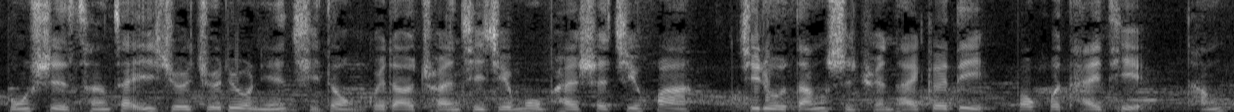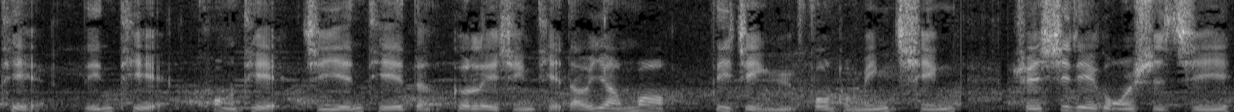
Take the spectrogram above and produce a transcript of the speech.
公示曾在一九九六年启动轨道传奇节目拍摄计划，记录当时全台各地，包括台铁、唐铁、林铁、矿铁及盐铁等各类型铁道样貌、地景与风土民情。全系列共二十集，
